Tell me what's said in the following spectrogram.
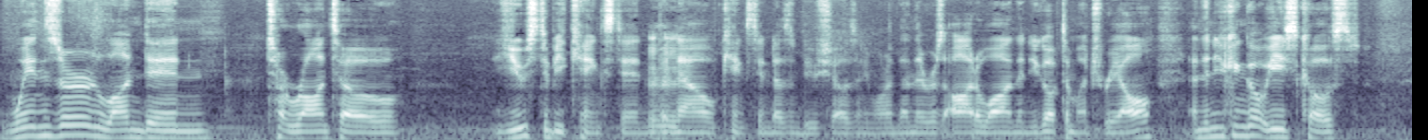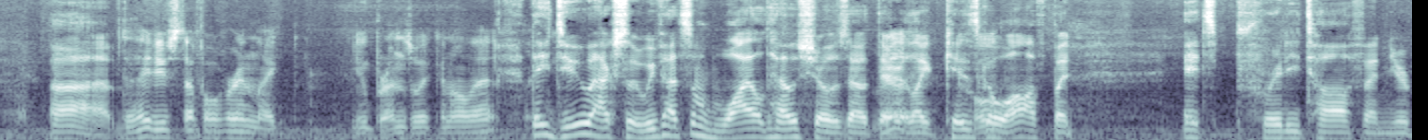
Windsor, London, Toronto. Used to be Kingston, but now Kingston doesn't do shows anymore. Then there was Ottawa, and then you go up to Montreal, and then you can go East Coast. Uh, do they do stuff over in like New Brunswick and all that? They do actually. We've had some wild house shows out there. Really? Like kids Cool. go off, but it's pretty tough, and you're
